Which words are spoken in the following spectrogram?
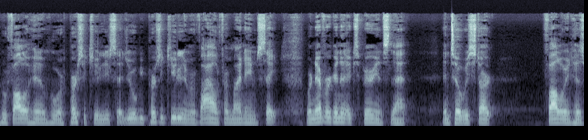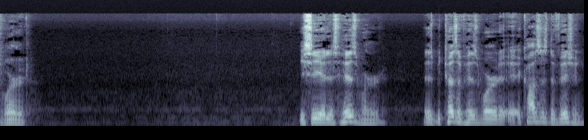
who follow him who are persecuted. He said, You will be persecuted and reviled for my name's sake. We're never going to experience that until we start following his word. You see, it is his word. It is because of his word, it, causes division.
